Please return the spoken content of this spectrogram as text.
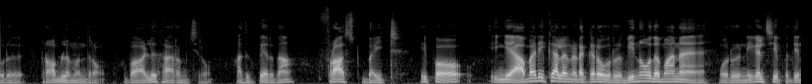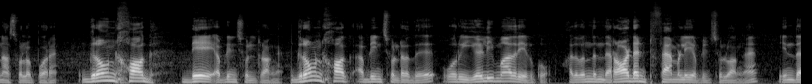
ஒரு ப்ராப்ளம் வந்துடும் அப்போ அழுக ஆரம்பிச்சிடும் அதுக்கு பேர் தான் ஃப்ராஸ்ட் பைட் இப்போது இங்கே அமெரிக்காவில் நடக்கிற ஒரு வினோதமான ஒரு நிகழ்ச்சியை பற்றி நான் சொல்ல போகிறேன் கிரவுண்ட் ஹாக் டே அப்படின்னு சொல்கிறாங்க கிரவுண்ட் ஹாக் அப்படின்னு சொல்கிறது ஒரு எலி மாதிரி இருக்கும். அது வந்து இந்த ராடன்ட் ஃபேமிலி அப்படின்னு சொல்லுவாங்க. இந்த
